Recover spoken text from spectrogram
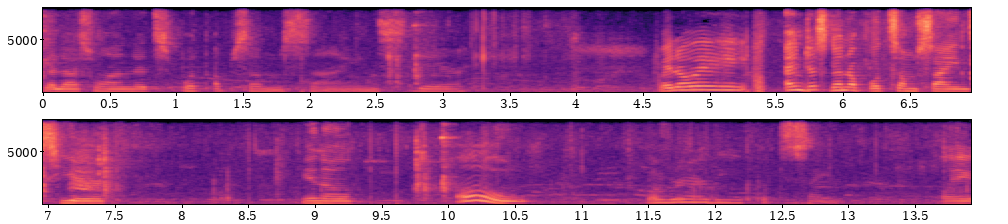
The last one, let's put up some signs there. By the way, I'm just gonna put some signs here. You know. Oh! Already put sign. Okay,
